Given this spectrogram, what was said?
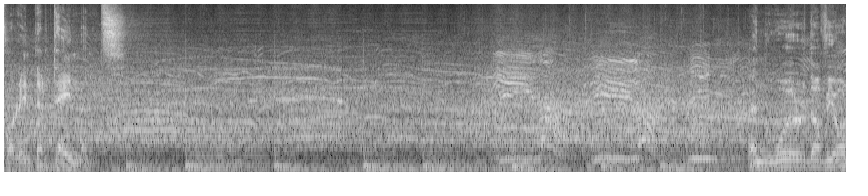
for entertainment. And word of your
